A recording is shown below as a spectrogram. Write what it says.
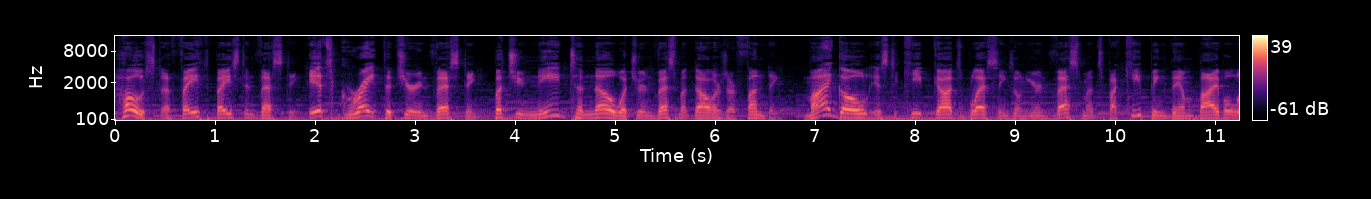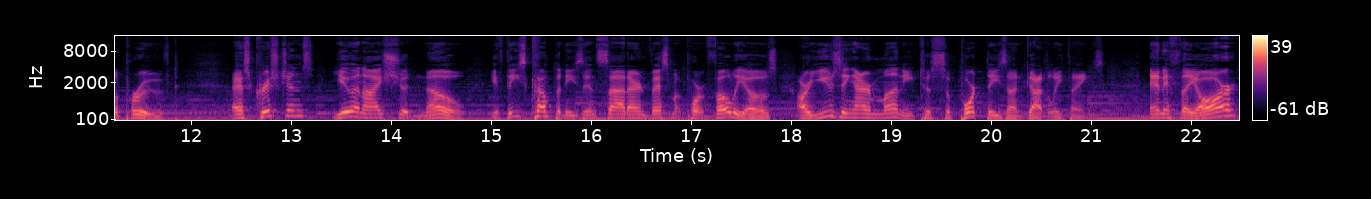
host of Faith Based Investing. It's great that you're investing, but you need to know what your investment dollars are funding. My goal is to keep God's blessings on your investments by keeping them Bible approved. As Christians, you and I should know if these companies inside our investment portfolios are using our money to support these ungodly things. And if they are,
